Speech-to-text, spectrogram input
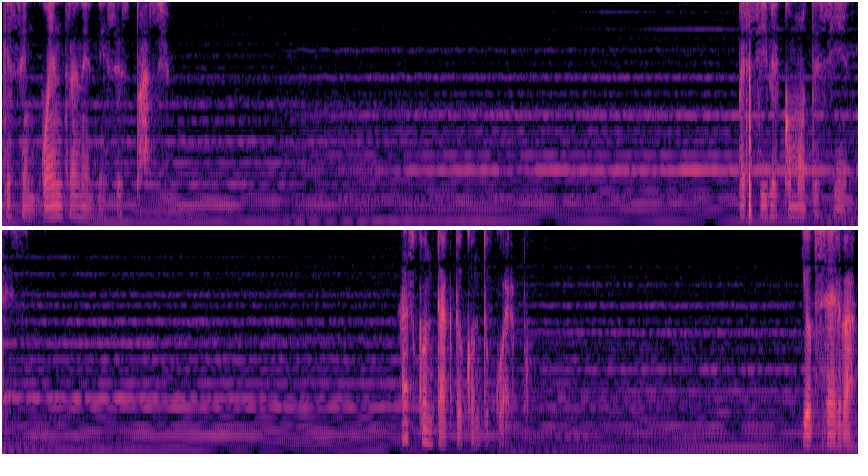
que se encuentran en ese espacio. Percibe cómo te sientes. Haz contacto con tu cuerpo y observa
